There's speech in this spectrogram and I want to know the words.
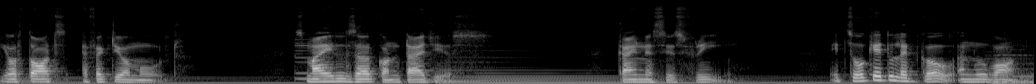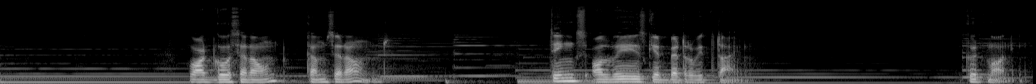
Your thoughts affect your mood. Smiles are contagious. Kindness is free. It's okay to let go and move on. What goes around comes around. Things always get better with time. Good morning.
